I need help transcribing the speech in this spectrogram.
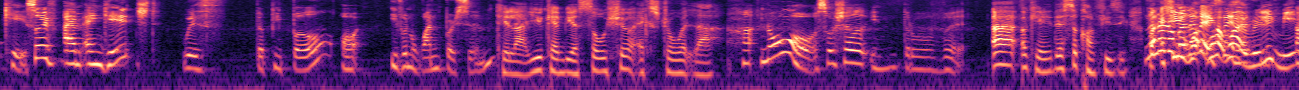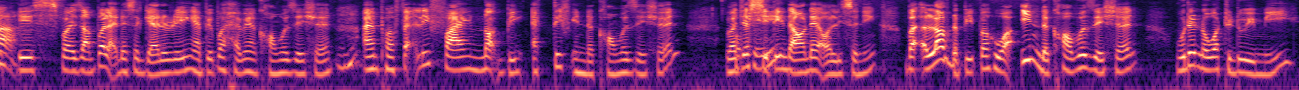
okay. So if I'm engaged with the people or even one person, okay lah, you can be a social extrovert lah. huh, no, social introvert. Ah, okay, that's so confusing. No, but no, no, actually, but what, what, what I really mean Ah. is, for example, like there's a gathering and people having a conversation. Mm-hmm. I'm perfectly fine not being active in the conversation, but just sitting down there or listening. But a lot of the people who are in the conversation wouldn't know what to do with me.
